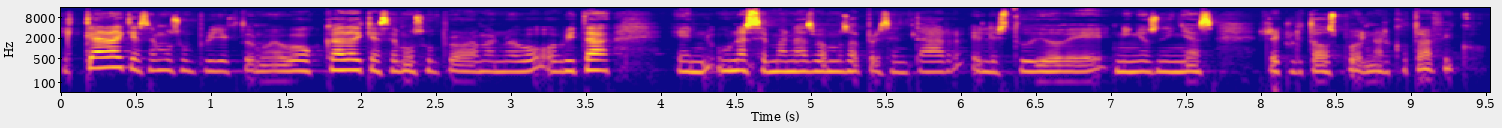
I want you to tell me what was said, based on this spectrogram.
Y cada que hacemos un proyecto nuevo, cada que hacemos un programa nuevo, ahorita en unas semanas vamos a presentar el estudio de niños, niñas reclutados por el narcotráfico.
